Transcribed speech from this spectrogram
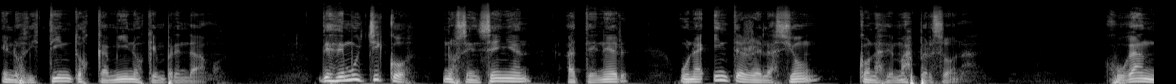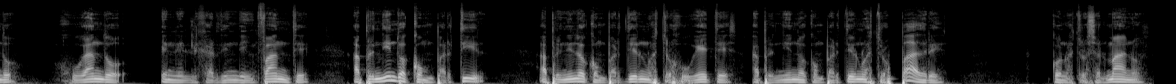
en los distintos caminos que emprendamos? Desde muy chicos nos enseñan a tener una interrelación con las demás personas. Jugando, jugando en el jardín de infante, aprendiendo a compartir, aprendiendo a compartir nuestros juguetes, aprendiendo a compartir nuestros padres con nuestros hermanos.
